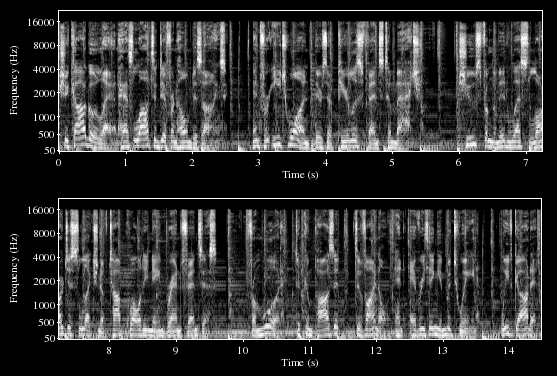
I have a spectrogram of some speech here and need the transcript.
Chicagoland has lots of different home designs, and for each one, there's a peerless fence to match. Choose from the Midwest's largest selection of top quality name brand fences. From wood to composite to vinyl and everything in between, we've got it.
